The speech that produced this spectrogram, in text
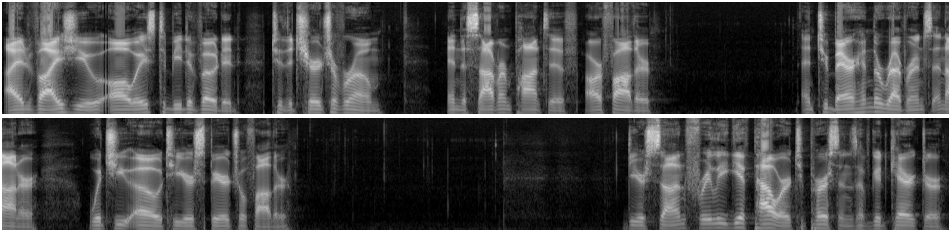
I advise you always to be devoted to the Church of Rome and the sovereign pontiff, our Father, and to bear him the reverence and honor which you owe to your spiritual father. Dear son, freely give power to persons of good character,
